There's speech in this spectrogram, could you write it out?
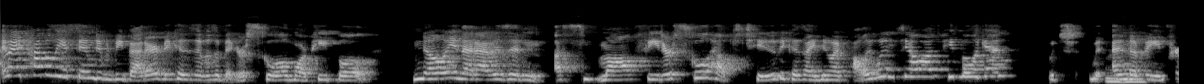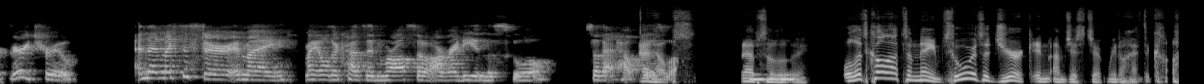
I, mean, I probably assumed it would be better because it was a bigger school, more people. Knowing that I was in a small feeder school helped too because I knew I probably wouldn't see a lot of people again, which mm-hmm. ended up being pr- very true. And then my sister and my my older cousin were also already in the school, so that helped. That helps. Well. Absolutely. Mm-hmm. Well, let's call out some names. Who was a jerk? And I'm just joking. We don't have to call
